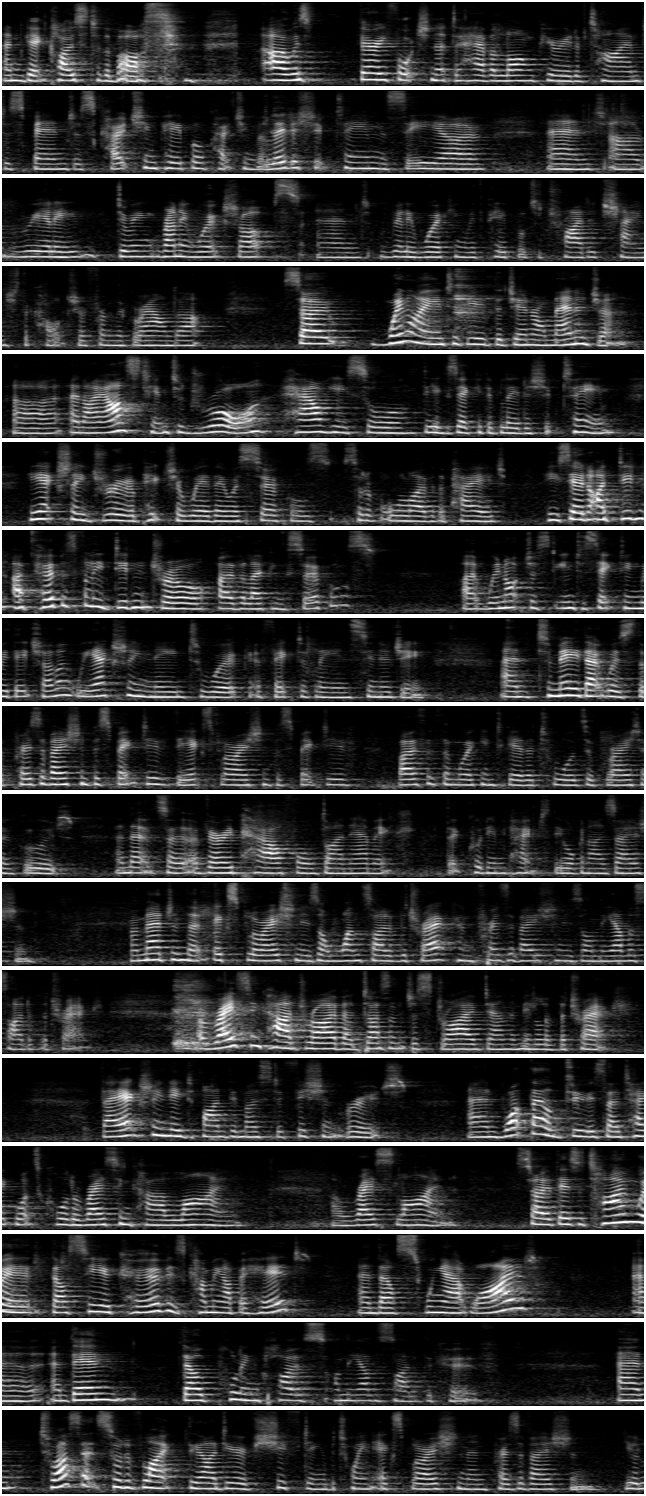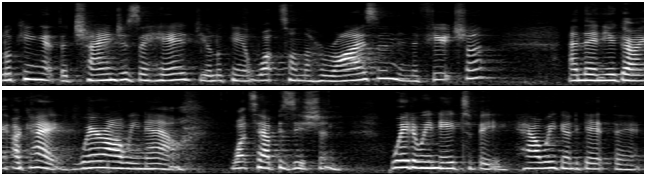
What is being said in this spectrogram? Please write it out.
and get close to the boss. I was very fortunate to have a long period of time to spend just coaching people, coaching the leadership team, the CEO, and uh, really doing running workshops and really working with people to try to change the culture from the ground up. So when I interviewed the general manager uh, and I asked him to draw how he saw the executive leadership team, he actually drew a picture where there were circles sort of all over the page. He said, I, didn't, I purposefully didn't draw overlapping circles. Uh, we're not just intersecting with each other, we actually need to work effectively in synergy. And to me, that was the preservation perspective, the exploration perspective, both of them working together towards a greater good. And that's a, a very powerful dynamic that could impact the organisation. Imagine that exploration is on one side of the track and preservation is on the other side of the track. A racing car driver doesn't just drive down the middle of the track. They actually need to find the most efficient route. And what they'll do is they take what's called a racing car line, a race line, so there's a time where they'll see a curve is coming up ahead and they'll swing out wide uh, and then they'll pull in close on the other side of the curve. And to us, that's sort of like the idea of shifting between exploration and preservation. You're looking at the changes ahead, you're looking at what's on the horizon in the future, and then you're going, okay, where are we now? What's our position? Where do we need to be? How are we going to get there?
